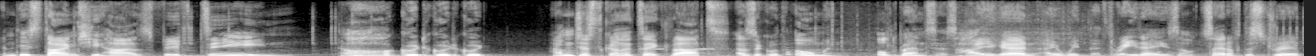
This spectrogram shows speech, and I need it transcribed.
and this time she has 15. Oh, good, good, good. I'm just gonna take that as a good omen. Old Ben says hi again, I wait the three days outside of the strip,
